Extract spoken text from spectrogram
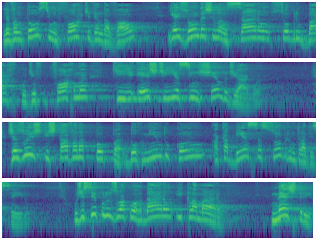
Levantou-se um forte vendaval e as ondas se lançaram sobre o barco, de forma que este ia se enchendo de água. Jesus estava na popa, dormindo com a cabeça sobre um travesseiro. Os discípulos o acordaram e clamaram: Mestre,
